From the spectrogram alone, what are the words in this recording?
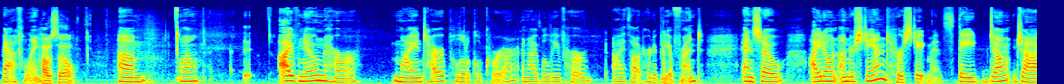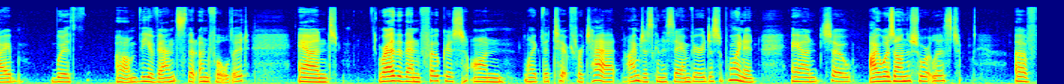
baffling How so? well, I've known her my entire political career, and I believe her, I thought her to be a friend. And so I don't understand her statements. They don't jibe with um, the events that unfolded. And rather than focus on like the tit for tat, I'm just going to say I'm very disappointed. And so I was on the short list of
